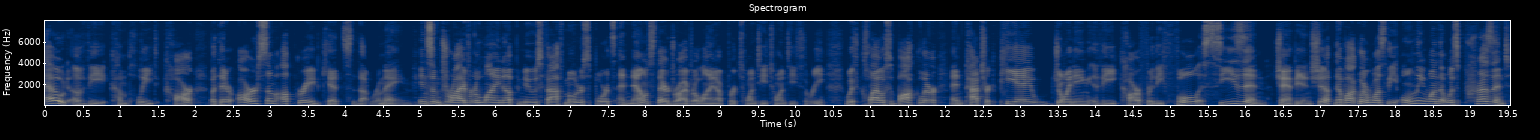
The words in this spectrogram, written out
out of the complete car, but there are some upgrade kits that remain. In some driver lineup news, Pfaff Motorsports announced their driver lineup for 2023 with Klaus Bachler and Patrick Pilet joining the car for the full season championship. Now, Bachler was the only one that was present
